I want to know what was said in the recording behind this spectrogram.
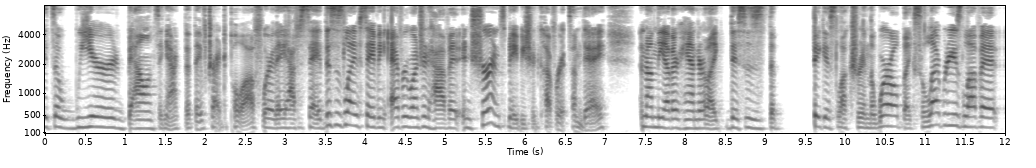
it's a weird balancing act that they've tried to pull off where they have to say, this is life saving. Everyone should have it. Insurance maybe should cover it someday. And on the other hand, are like, this is the biggest luxury in the world. Like celebrities love it.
